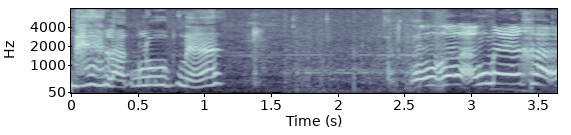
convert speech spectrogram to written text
แม่รักลูกนะ หนูก็รักแม่ค่ะ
